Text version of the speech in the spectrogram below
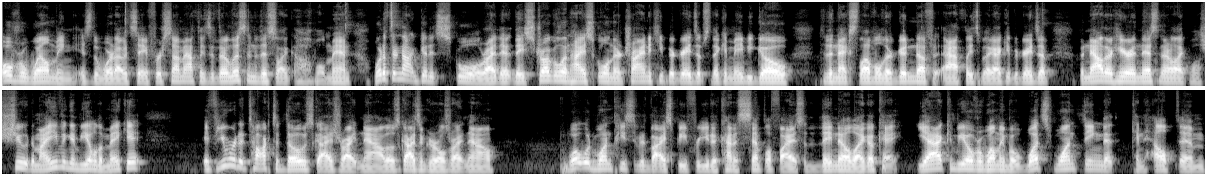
overwhelming is the word I would say for some athletes. If they're listening to this, like, oh well, man, what if they're not good at school, right? They, they struggle in high school and they're trying to keep their grades up so they can maybe go to the next level. They're good enough athletes, but they got to keep their grades up. But now they're hearing this and they're like, well, shoot, am I even going to be able to make it? If you were to talk to those guys right now, those guys and girls right now, what would one piece of advice be for you to kind of simplify it so that they know, like, okay, yeah, it can be overwhelming, but what's one thing that can help them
